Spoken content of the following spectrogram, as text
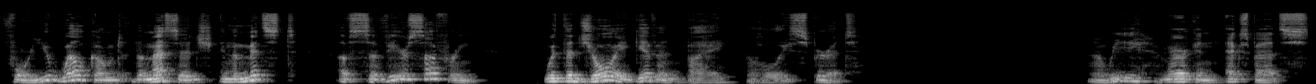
for you welcomed the message in the midst of severe suffering with the joy given by the Holy Spirit. Now, we American expats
